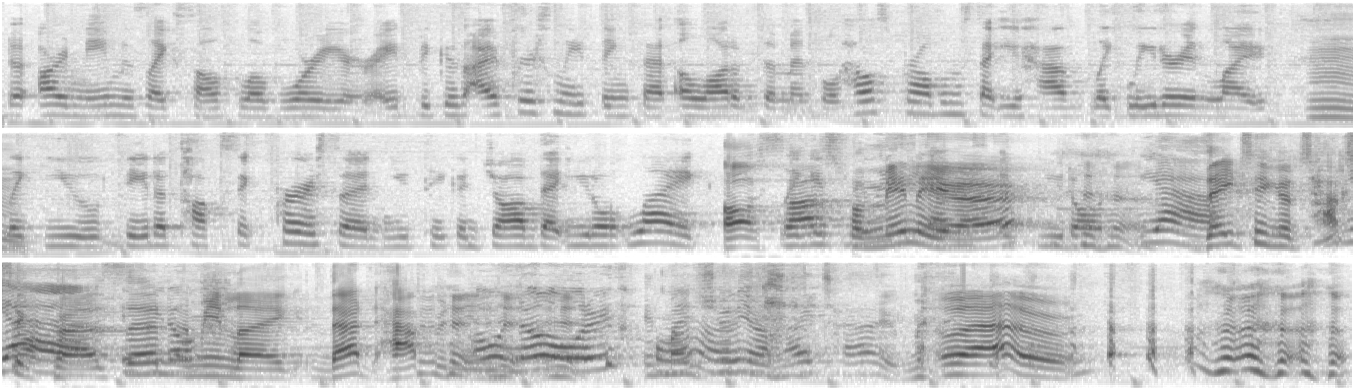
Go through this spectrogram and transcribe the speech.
the, our name is like self-love warrior, right? Because I personally think that a lot of the mental health problems that you have, like later in life, mm. like you date a toxic person, you take a job that you don't like. Oh, like, sounds it really familiar. stems you don't, yeah. Dating a toxic Yeah, person? I mean, like, that happened in, Oh no! What are you, in my wow. junior high time. Wow.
